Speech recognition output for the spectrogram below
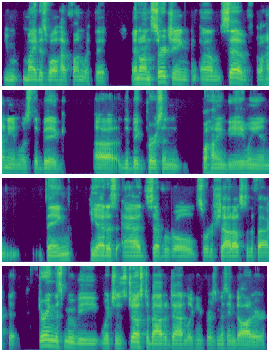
you might as well have fun with it. And on searching, um, Sev Ohanian was the big uh, the big person behind the alien thing. He had us add several sort of shout outs to the fact that during this movie, which is just about a dad looking for his missing daughter,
